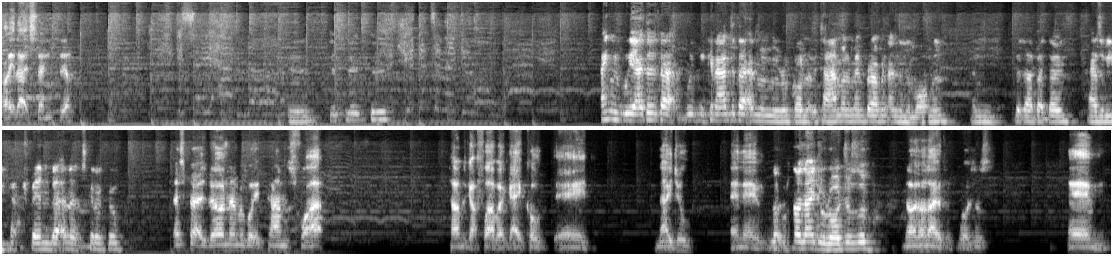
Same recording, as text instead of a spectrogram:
I like that sound there. I think we- we added that. We, we can add that in when we were recording at the time. I remember having it in in the morning and put that bit down. It has a wee pitch bend bit in it. It's kind of cool. This bit as well, I remember going to Tam's flat. Tam's got a flat with a guy called uh, Nigel. And uh, we Not, Nigel Rogers though. No, no, no, Rogers. Um,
